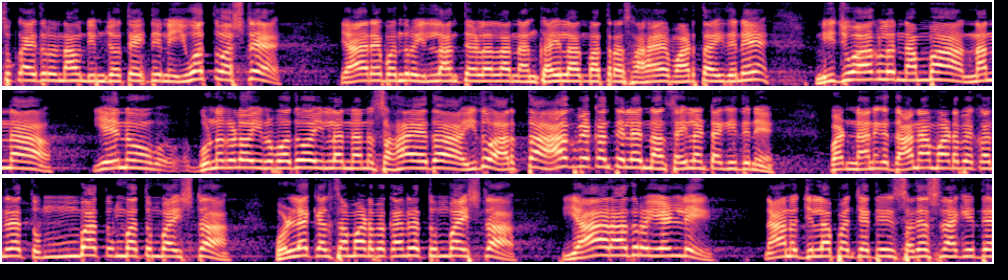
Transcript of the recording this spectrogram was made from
ಸುಖ ಇದ್ದರೂ ನಾವು ನಿಮ್ಮ ಜೊತೆ ಇದ್ದೀನಿ. ಇವತ್ತು ಅಷ್ಟೇ. ಯಾರೇ ಬಂದರೂ ಇಲ್ಲ ಅಂತ ಹೇಳಲ್ಲ. ನನ್ನ ಕೈಲಾದ ಮಾತ್ರ ಸಹಾಯ ಮಾಡ್ತಾ ಇದ್ದೀನಿ. ನಿಜವಾಗ್ಲೂ ನಮ್ಮ, ನನ್ನ ಏನು ಗುಣಗಳು ಇರ್ಬೋದು ಇಲ್ಲ ನನ್ನ ಸಹಾಯದ ಇದು ಅರ್ಥ ಆಗಬೇಕಂತೇಳಿ ನಾನು ಸೈಲೆಂಟ್ ಆಗಿದ್ದೀನಿ. ಬಟ್ ನನಗೆ ದಾನ ಮಾಡಬೇಕಂದ್ರೆ ತುಂಬ ತುಂಬ ತುಂಬ ಇಷ್ಟ. ಒಳ್ಳೆ ಕೆಲಸ ಮಾಡಬೇಕಂದ್ರೆ ತುಂಬ ಇಷ್ಟ. ಯಾರಾದರೂ ಹೇಳಲಿ ನಾನು ಜಿಲ್ಲಾ ಪಂಚಾಯತಿ ಸದಸ್ಯನಾಗಿದ್ದೆ,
